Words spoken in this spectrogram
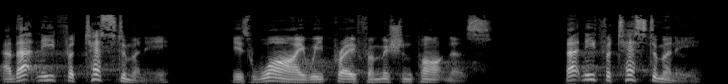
And that need for testimony is why we pray for mission partners. That need for testimony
